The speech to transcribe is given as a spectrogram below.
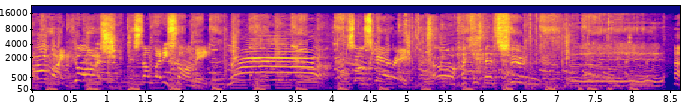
Oh my gosh! Somebody saw me! Ah, so scary! Oh, I can't shoot!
